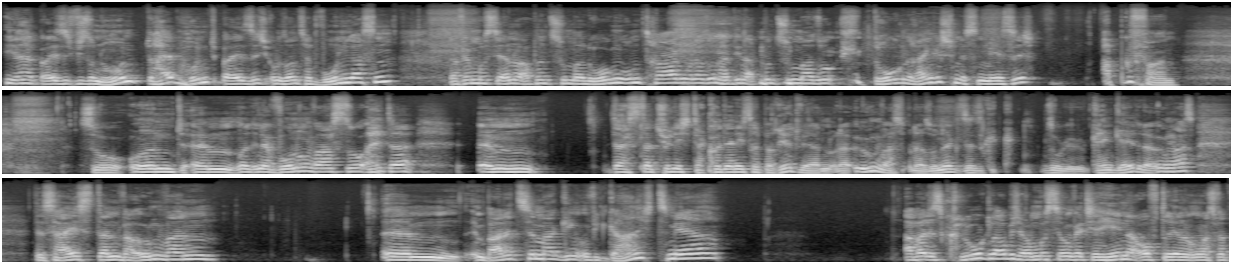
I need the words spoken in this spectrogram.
ihn halt bei sich wie so ein Hund, halb Hund bei sich umsonst hat wohnen lassen. Dafür musste er nur ab und zu mal Drogen rumtragen oder so und hat ihn ab und zu mal so Drogen reingeschmissen mäßig. Abgefahren. So, und, ähm, und in der Wohnung war es so, Alter, ähm, dass natürlich, da konnte ja nichts repariert werden oder irgendwas oder so, ne? So, kein Geld oder irgendwas. Das heißt, dann war irgendwann ähm, im Badezimmer ging irgendwie gar nichts mehr. Aber das Klo, glaube ich, auch musste irgendwelche Hähne aufdrehen und irgendwas war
